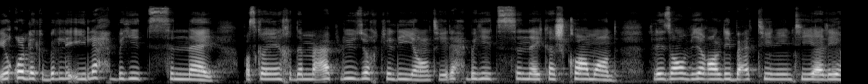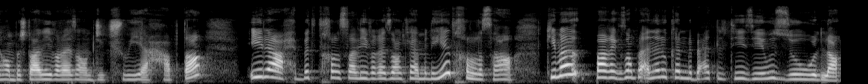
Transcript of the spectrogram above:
يقول لك بلي الا حبيتي تستناي parce que راني نخدم مع plusieurs clientes الا حبيتي تستناي كاش commande في les environs اللي بعثتيني نتيا ليهم باش la livraison تجيك شوية حابطه الا حبت تخلص la livraison كامل هي تخلصها. كيما par exemple أنا لو كان نبعث لتيزي وزو ولا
